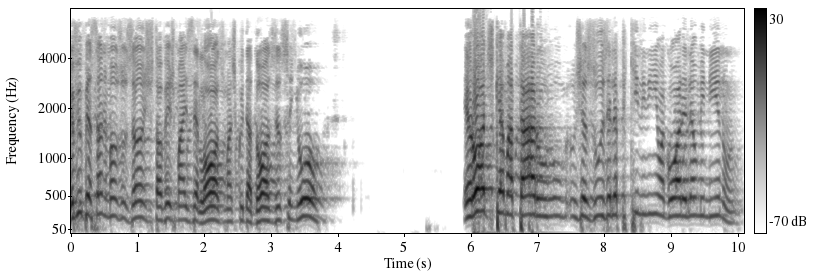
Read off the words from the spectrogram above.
Eu fico pensando, irmãos, os anjos, talvez mais zelosos, mais cuidadosos, eu, Senhor, Herodes quer matar o, o, Jesus, ele é pequenininho agora, ele é um menino,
